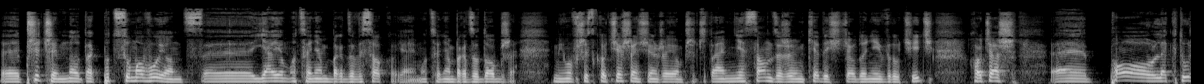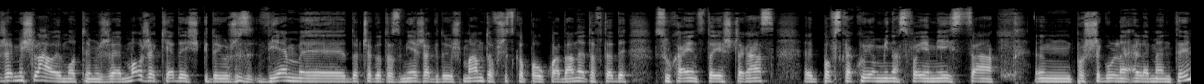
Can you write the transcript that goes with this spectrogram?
E, przy czym, no tak podsumowując, e, ja ją oceniam bardzo wysoko, ja ją oceniam bardzo dobrze. Mimo wszystko cieszę się, że ją przeczytałem. Nie sądzę, żebym kiedyś chciał do niej wrócić, chociaż e, po lekturze myślałem o tym, że może kiedyś, gdy już wiem, do czego to zmierza, gdy już mam to wszystko poukładane, to wtedy słuchając to jeszcze raz, powskakują mi na swoje miejsca mm, poszczególne elementy.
